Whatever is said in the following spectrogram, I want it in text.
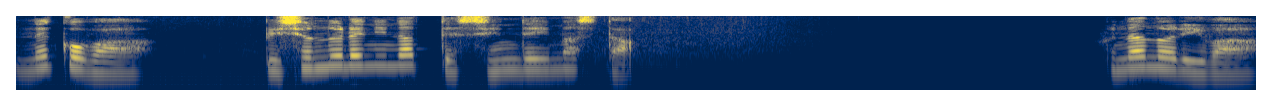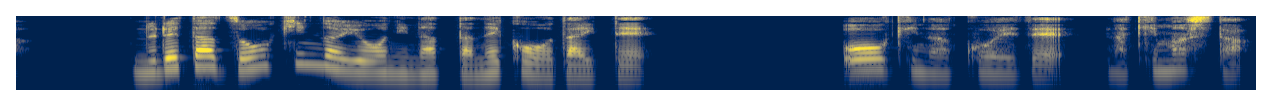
猫はびしょ濡れになって死んでいました。船乗りは濡れた雑巾のようになった猫を抱いて、大きな声で泣きました。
